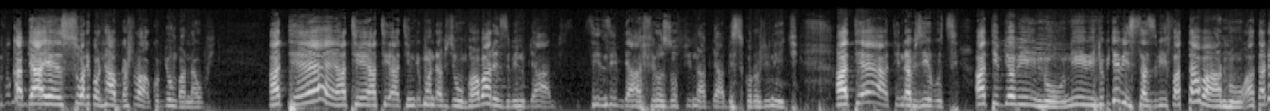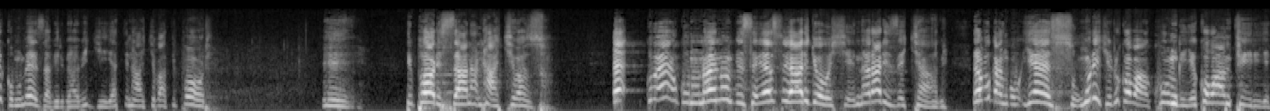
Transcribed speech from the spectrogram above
mvuga bya yesu ariko ntabwo ashobora kubyumva nawe. Ati "Eh, ati ati ati ndimo ndabyumva. Baba barize ibintu bya sinzi bya filozofi na bya psikoloji n'iki ati "Eh, ati ndabyibutse. Ati ibyo bintu ni ibintu by'ibisazi bifata abantu ariko mu mezi abiri biba bigiye. Ati nta kibazo tipori eh tipori sana nta kibazo. Kubera ukuntu nawe numvise yesu yaryoshye nararize cyane. Ndavuga ngo yesu nkurikije uko bakumbwiye ko wampfiriye?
